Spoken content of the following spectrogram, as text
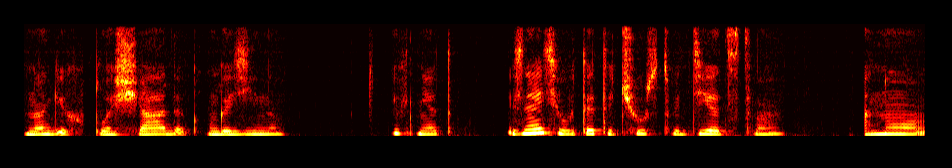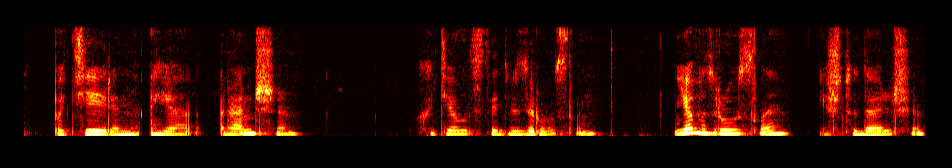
многих площадок, магазинов. Их нет. И знаете, вот это чувство детства, оно потеряно. А я раньше хотела стать взрослой. Я взрослая. И что дальше?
